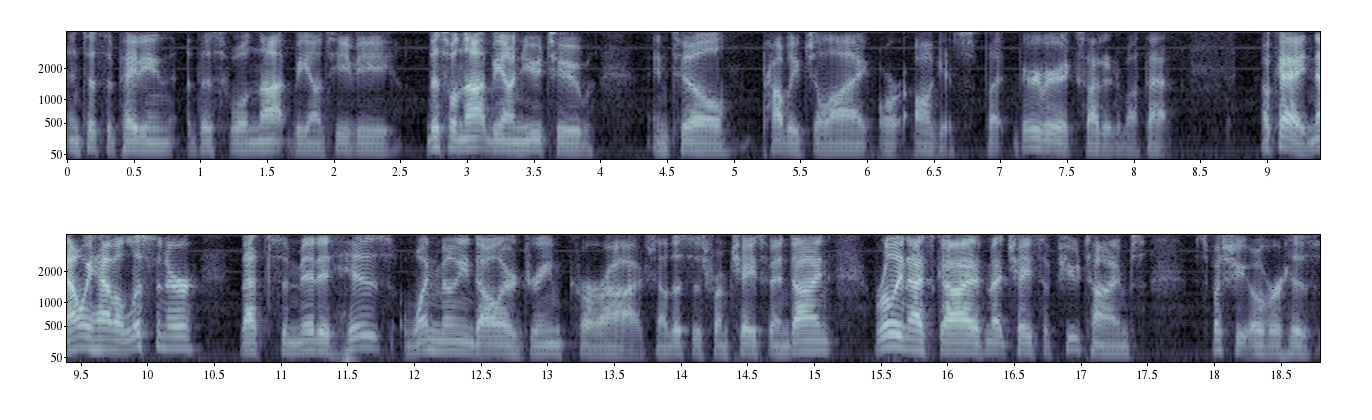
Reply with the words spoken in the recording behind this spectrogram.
anticipating this will not be on TV. This will not be on YouTube until probably July or August. But very, very excited about that. Okay, now we have a listener that submitted his $1 million dream garage. Now, this is from Chase Van Dyne. Really nice guy. I've met Chase a few times, especially over his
